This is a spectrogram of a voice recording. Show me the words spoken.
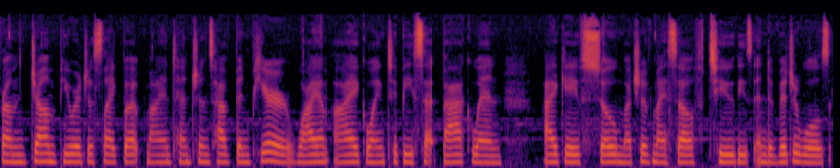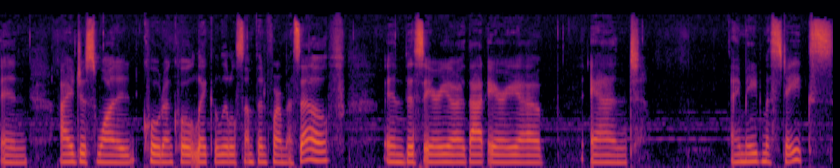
from jump you were just like, but my intentions have been pure. Why am I going to be set back when I gave so much of myself to these individuals and I just wanted, quote unquote, like a little something for myself in this area or that area. And I made mistakes.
